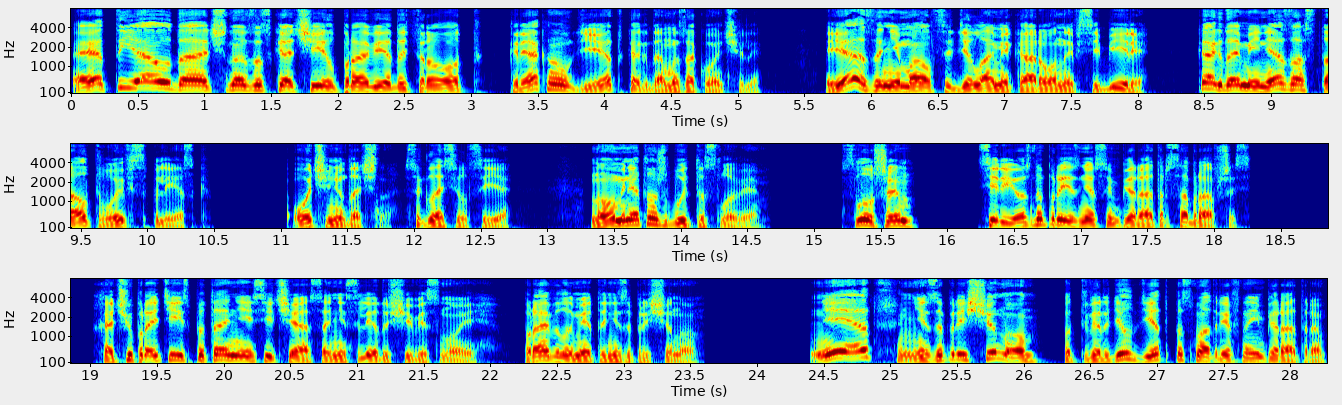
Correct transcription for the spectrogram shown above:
«Это я удачно заскочил проведать род», — крякнул дед, когда мы закончили. «Я занимался делами короны в Сибири, когда меня застал твой всплеск». «Очень удачно», — согласился я. «Но у меня тоже будет условие». «Слушаем», Серьезно произнес император, собравшись. Хочу пройти испытание сейчас, а не следующей весной. Правилами это не запрещено. Нет, не запрещено, подтвердил дед, посмотрев на императора.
